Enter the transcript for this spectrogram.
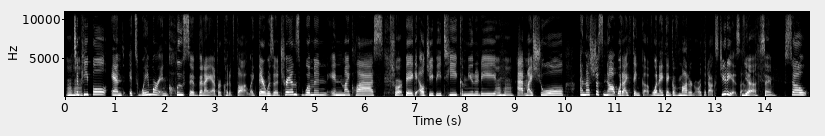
to mm-hmm. people. And it's way more inclusive than I ever could have thought. Like, there was a trans woman in my class, Sure. big LGBT community mm-hmm. at my shul. And that's just not what I think of when I think of modern Orthodox Judaism. Yeah, same. So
